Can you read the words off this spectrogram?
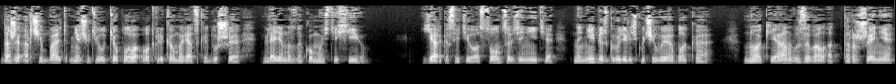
Даже Арчибальд не ощутил теплого отклика в моряцкой душе, глядя на знакомую стихию. Ярко светило солнце в зените, на небе сгрудились кучевые облака – но океан вызывал отторжение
